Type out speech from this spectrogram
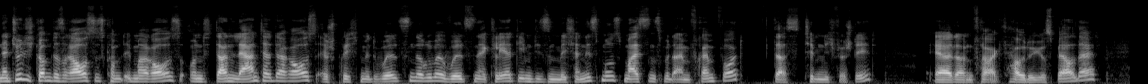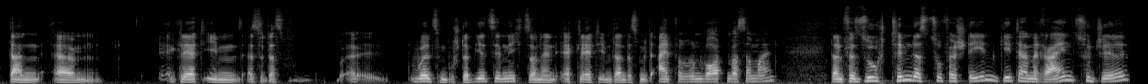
natürlich kommt es raus, es kommt immer raus und dann lernt er daraus, er spricht mit Wilson darüber, Wilson erklärt ihm diesen Mechanismus, meistens mit einem Fremdwort, das Tim nicht versteht. Er dann fragt, how do you spell that? Dann ähm, erklärt ihm, also das äh, Wilson buchstabiert es ihm nicht, sondern erklärt ihm dann das mit einfachen Worten, was er meint. Dann versucht Tim das zu verstehen, geht dann rein zu Jill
